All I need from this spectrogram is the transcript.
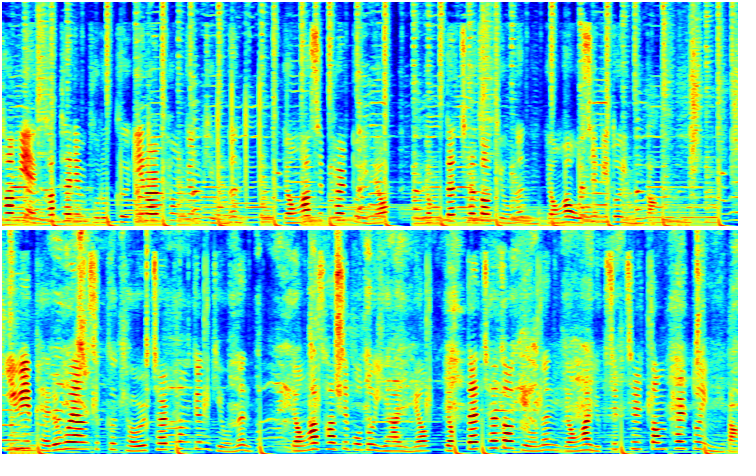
3위 에카테린 부르크 1월 평균 기온은 영하 18도이며 역대 최저 기온은 영하 52도입니다. 2위 베르호얀스크 겨울철 평균 기온은 영하 45도 이하이며 역대 최저 기온은 영하 67.8도입니다.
